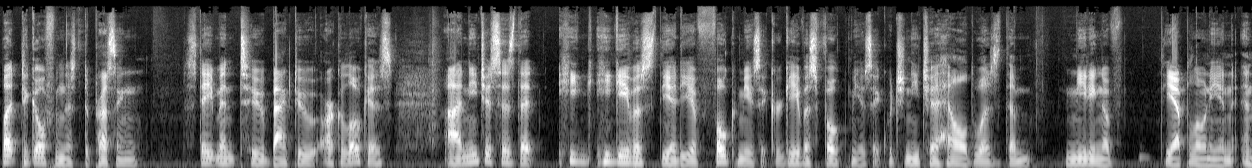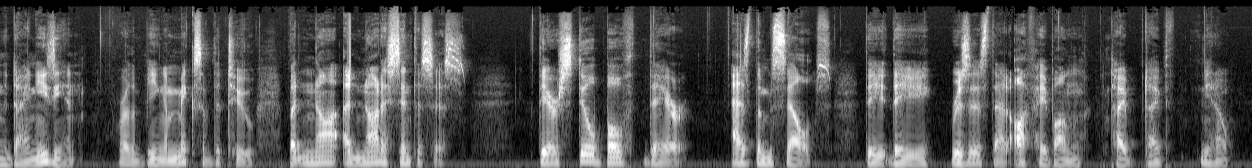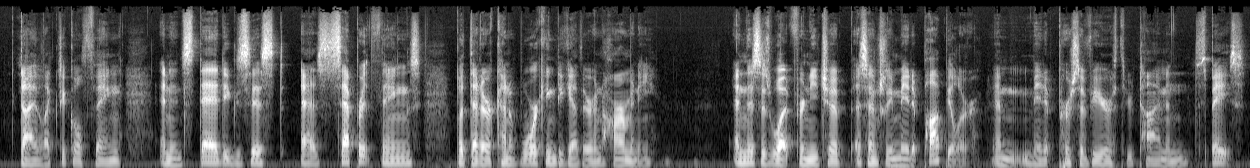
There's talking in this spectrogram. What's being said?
But to go from this depressing statement to back to Archilochus, uh, Nietzsche says that he he gave us the idea of folk music, or gave us folk music, which Nietzsche held was the meeting of the Apollonian and the Dionysian, or the being a mix of the two, but not a not a synthesis. They are still both there as themselves. They they resist that Aufhebung type type you know dialectical thing and instead exist as separate things but that are kind of working together in harmony and this is what, for Nietzsche, essentially made it popular and made it persevere through time and space.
